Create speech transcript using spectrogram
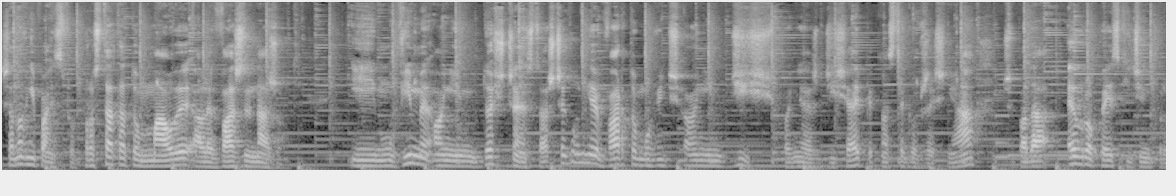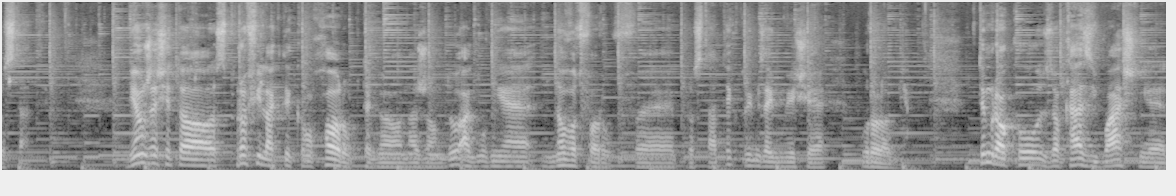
Szanowni Państwo, prostata to mały, ale ważny narząd. I mówimy o nim dość często, a szczególnie warto mówić o nim dziś, ponieważ dzisiaj, 15 września, przypada Europejski Dzień Prostaty. Wiąże się to z profilaktyką chorób tego narządu, a głównie nowotworów e, prostaty, którymi zajmuje się urologia. W tym roku z okazji właśnie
